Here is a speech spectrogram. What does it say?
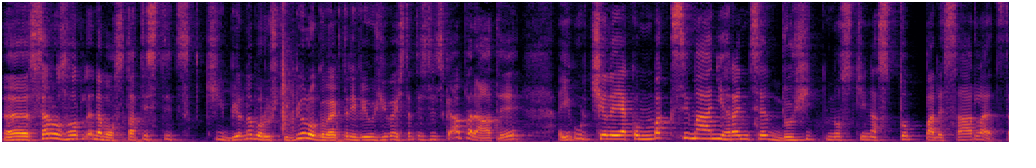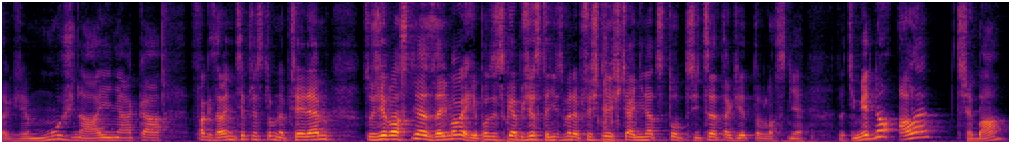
eh, se rozhodli, nebo statističtí, nebo ruští biologové, kteří využívají statistické aparáty, ji určili jako maximální hranice dožitnosti na 150 let. Takže možná je nějaká fakt hranici přes kterou nepřejdem, což je vlastně zajímavé hypotetické, protože stejně jsme nepřešli ještě ani nad 130, takže je to vlastně zatím jedno, ale třeba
